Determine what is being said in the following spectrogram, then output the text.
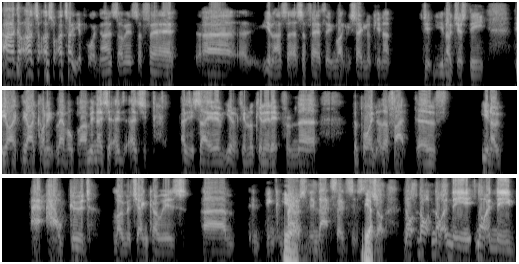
I, I, I, I take your point. Now, I mean, it's a fair, uh, you know, it's a, it's a fair thing. Like you say, looking at, you know, just the the the iconic level. But I mean, as as as you, say, you know, if you're looking at it from the the point of the fact of, you know, how good Lomachenko is um, in, in comparison. In that sense, it's Yeah. the. Not not not in the not in the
